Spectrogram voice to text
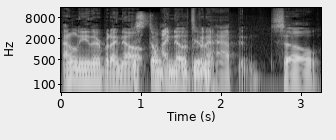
I don't either, but I know I know it's going to it. happen. So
